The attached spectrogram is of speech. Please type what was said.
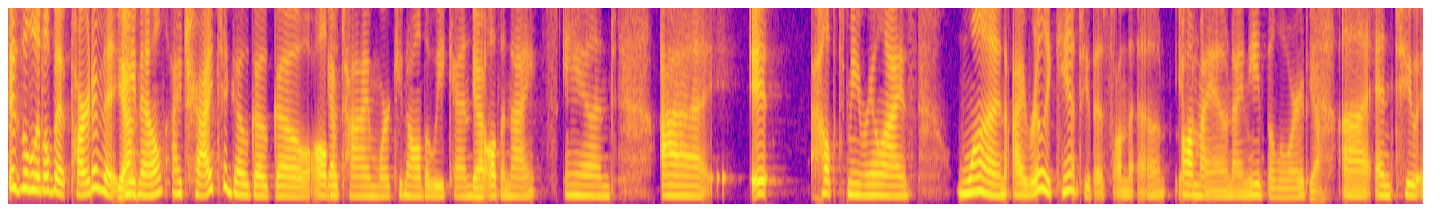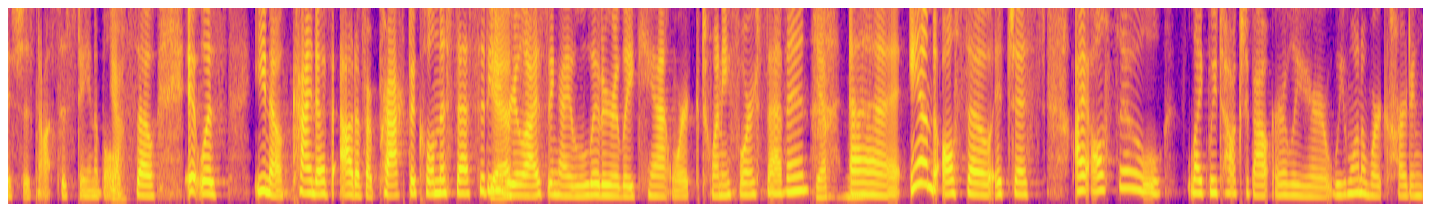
Is a little bit part of it. Yeah. You know, I tried to go go go all yep. the time, working all the weekends, yep. all the nights, and uh, it helped me realize one, I really can't do this on the own yeah. on my own. I need the Lord. Yeah. Uh, and two, it's just not sustainable. Yeah. So it was, you know, kind of out of a practical necessity, yes. realizing I literally can't work twenty four seven. Yep. Uh, and also, it just, I also like we talked about earlier, we want to work hard and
